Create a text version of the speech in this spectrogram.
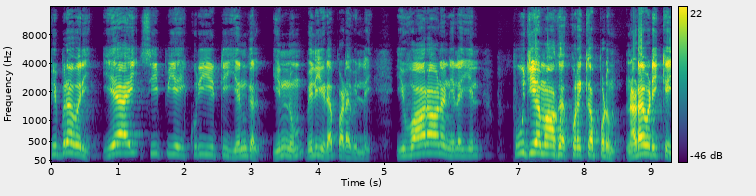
பிப்ரவரி ஏஐசிபிஐ குறியீட்டு எண்கள் இன்னும் வெளியிடப்படவில்லை. இவ்வாறான நிலையில் பூஜ்ஜியமாக குறைக்கப்படும் நடவடிக்கை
